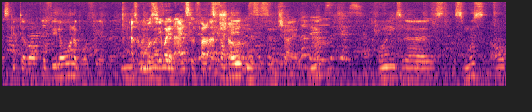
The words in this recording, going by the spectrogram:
Es gibt aber auch Profile ohne Profilbild. Also man muss sich immer den Einzelfall das anschauen. Verhältnis ist entscheidend. Ne? Und äh, es, es muss auch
